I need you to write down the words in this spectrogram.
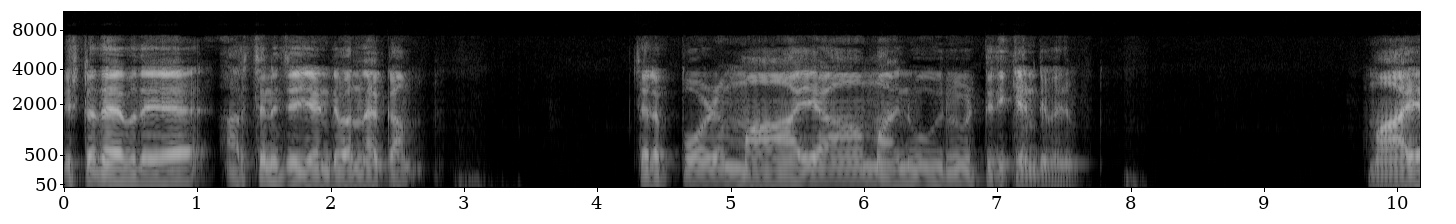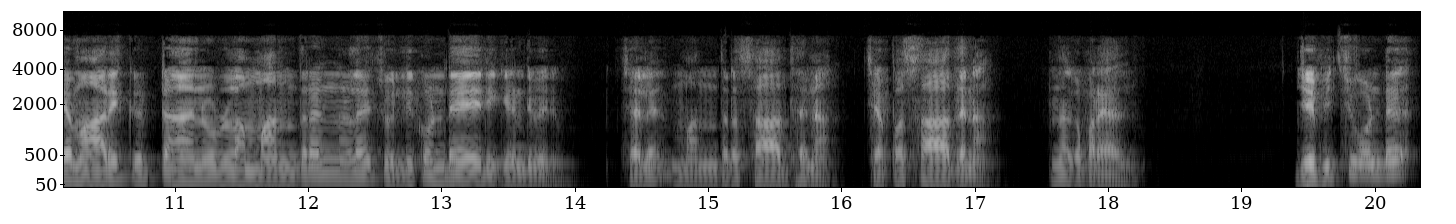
ഇഷ്ടദേവതയെ അർച്ചന ചെയ്യേണ്ടി വന്നേക്കാം. ചിലപ്പോഴും മായാമനു ഉരുവിട്ടിരിക്കേണ്ടി വരും. മായ മാറിക്കിട്ടാനുള്ള മന്ത്രങ്ങളെ ചൊല്ലിക്കൊണ്ടേയിരിക്കേണ്ടി വരും. ചില മന്ത്രസാധന ജപസാധന എന്നൊക്കെ പറയാറുണ്ട്. ജപിച്ചുകൊണ്ട്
